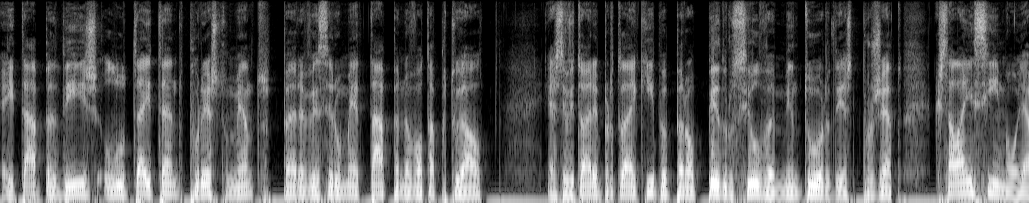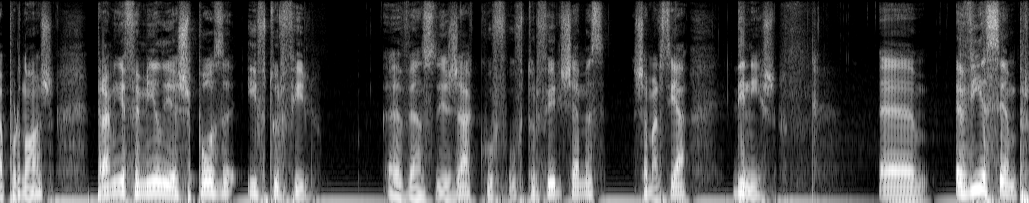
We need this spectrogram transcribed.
a etapa. Diz: Lutei tanto por este momento para vencer uma etapa na volta a Portugal. Esta vitória para toda a equipa, para o Pedro Silva, mentor deste projeto, que está lá em cima a olhar por nós, para a minha família, esposa e futuro filho. Avanço desde já que o futuro filho chama-se, chamar-se-á Diniz. Uh, havia sempre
